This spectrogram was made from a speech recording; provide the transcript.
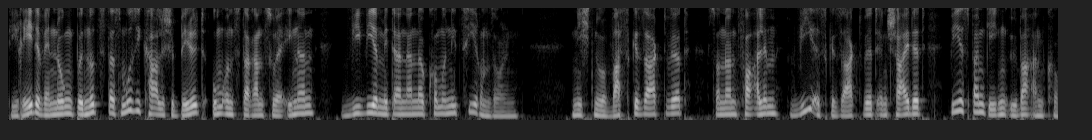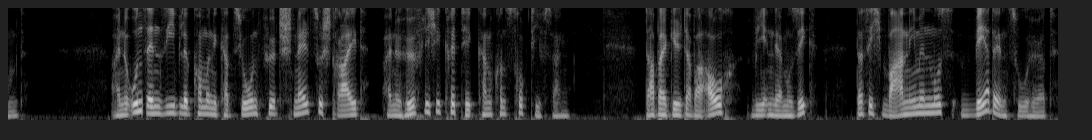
Die Redewendung benutzt das musikalische Bild, um uns daran zu erinnern, wie wir miteinander kommunizieren sollen. Nicht nur was gesagt wird, sondern vor allem wie es gesagt wird, entscheidet, wie es beim Gegenüber ankommt. Eine unsensible Kommunikation führt schnell zu Streit, eine höfliche Kritik kann konstruktiv sein. Dabei gilt aber auch, wie in der Musik, dass ich wahrnehmen muss, wer denn zuhört.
